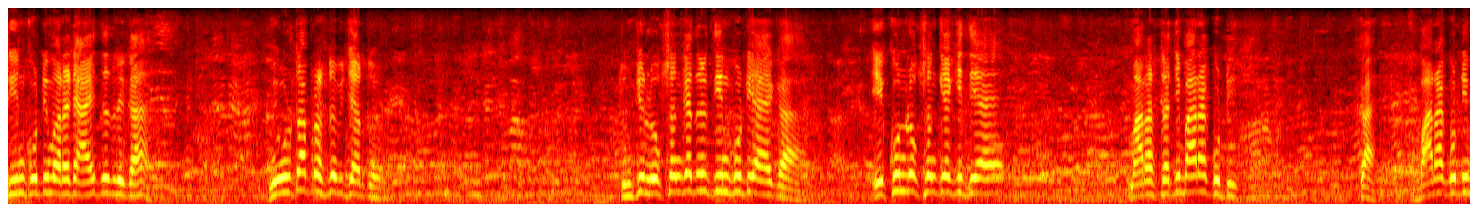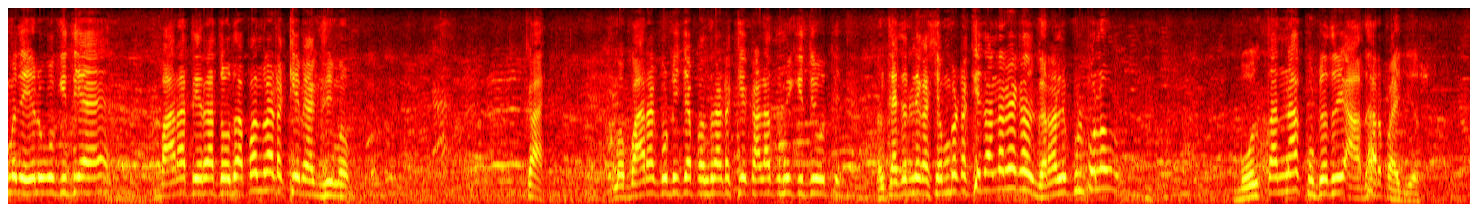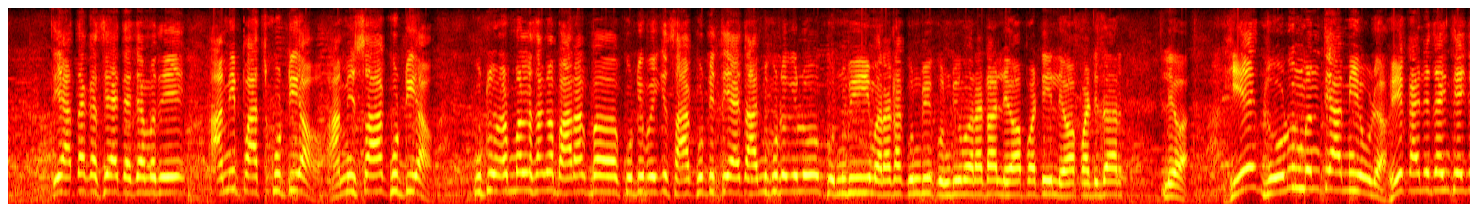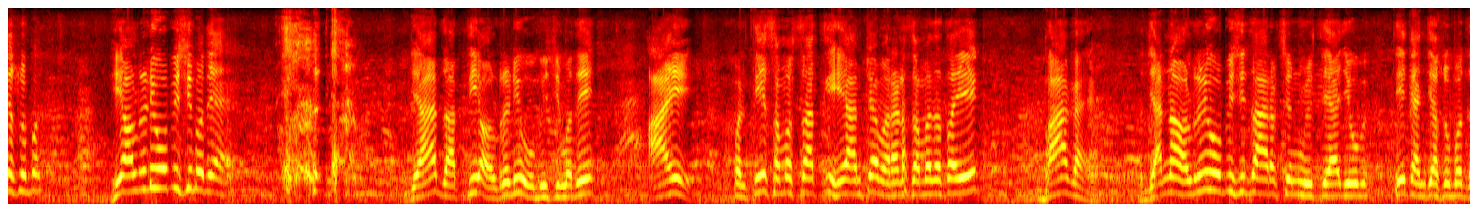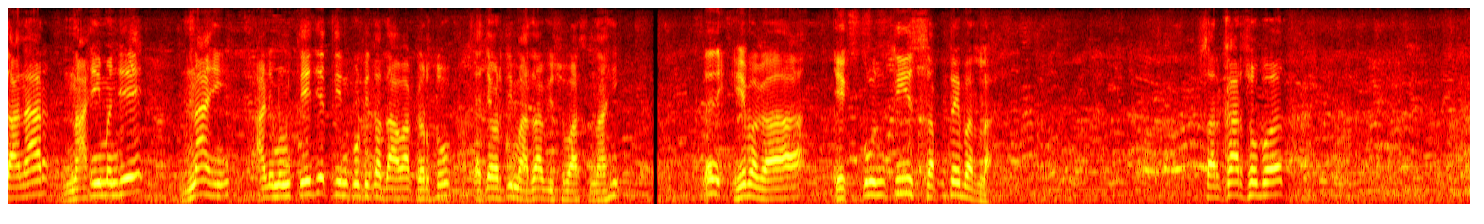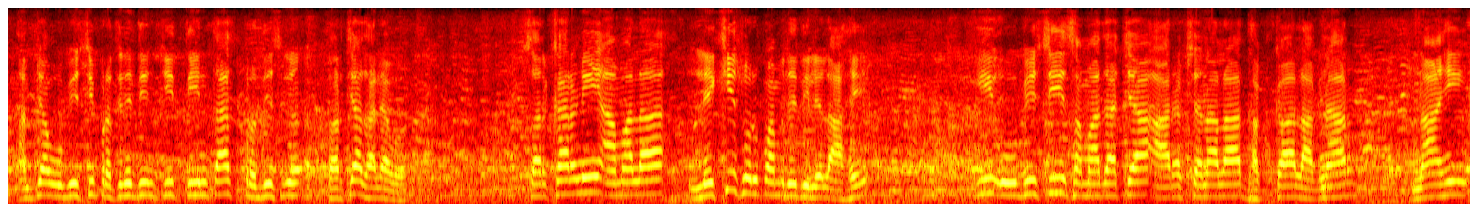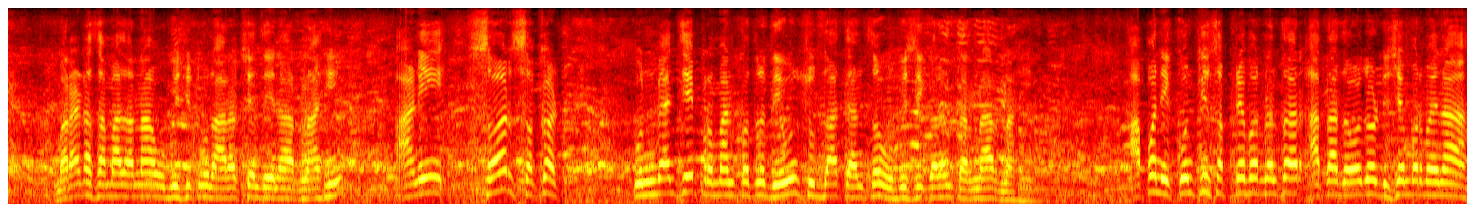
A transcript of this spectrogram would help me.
तीन कोटी मराठी आहेत तरी का? मी उलटा प्रश्न विचारतो तुमची लोकसंख्या तरी तीन कोटी आहे का? एकूण लोकसंख्या किती आहे? महाराष्ट्राची बारा कोटी. काय बारा कोटीमध्ये हे लोक किती आहे? बारा तेरा चौदा पंधरा टक्के मॅक्झिमम काय मग बारा कोटीच्या पंधरा टक्के काळा तुम्ही किती होते? आणि त्याच्यातले का शंभर टक्के जाणार आहे का? घराला कुलप लावून? बोलताना कुठेतरी आधार पाहिजे असतो. ते आता कसे आहे त्याच्यामध्ये आम्ही पाच कोटी आहो आम्ही सहा कोटी आहो कुठून मला सांगा बारा कोटीपैकी सहा कोटी ते आहेत. आम्ही कुठं गेलो? कुणबी मराठा कुणबी कुणबी मराठा लेवा पाटील लेवा पाटीदार लेवा. हे जोडून म्हणते आम्ही एवढं. हे कायले जाईन त्याच्यासोबत? हे ऑलरेडी ओबीसीमध्ये आहे. ज्या जाती ऑलरेडी ओबीसीमध्ये आहे. पण ते समजतात की हे आमच्या मराठा समाजाचा एक भाग आहे. ज्यांना ऑलरेडी ओबीसीचं आरक्षण मिळते आहे जे ते त्यांच्यासोबत जाणार नाही म्हणजे नाही. आणि म्हणून ते जे तीन कोटीचा दावा करतो त्याच्यावरती माझा विश्वास नाही. नाही, हे बघा एकोणतीस सप्टेंबरला सरकारसोबत आमच्या ओबीसी प्रतिनिधींची तीन तास प्रदेश चर्चा झाल्यावर सरकारने आम्हाला लेखी स्वरूपामध्ये दिलेलं आहे. की ओबीसी समाजाच्या आरक्षणाला धक्का लागणार नाही. मराठा समाजांना ओबीसीतून आरक्षण देणार नाही. आणि सरसकट कुणब्यांचे प्रमाणपत्र देऊनसुद्धा त्यांचं ओबीसीकरण करणार नाही. आपण एकोणतीस सप्टेंबरनंतर आता जवळजवळ डिसेंबर महिना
